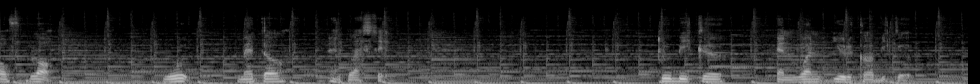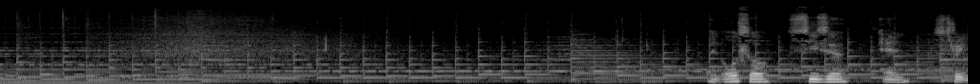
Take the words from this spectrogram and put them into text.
of block wood, metal and plastic. Two beaker and one Eureka beaker. And also scissor and string.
